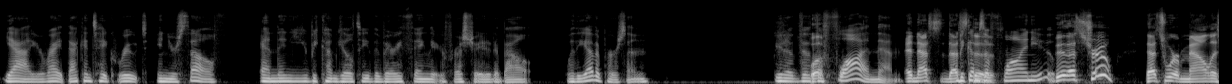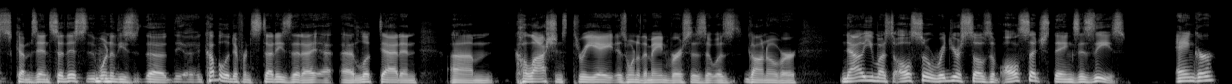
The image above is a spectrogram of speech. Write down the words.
yeah, you're right. That can take root in yourself. And then you become guilty of the very thing that you're frustrated about with the other person. You know, the, Well, the flaw in them And that's that becomes the, a flaw in you. Yeah, that's true. That's where malice comes in. So this is one of these, uh, the, a couple of different studies that I, I looked at, and um, Colossians three eight is one of the main verses that was gone over. Now you must also rid yourselves of all such things as these: anger,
